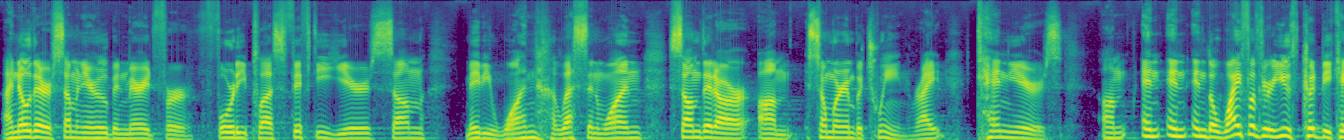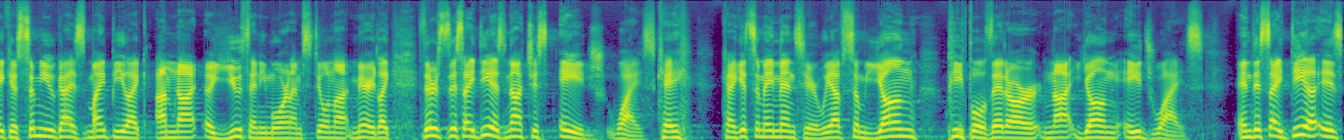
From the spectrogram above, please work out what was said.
I know there are some in here who've been married for 40 plus, 50 years, some maybe one, less than one, some that are um, somewhere in between, right? 10 years, um, and, and, and the wife of your youth could be, okay, because some of you guys might be like, I'm not a youth anymore and I'm still not married. Like, there's this idea is not just age wise, okay? Can I get some amens here? We have some young people that are not young age wise. And this idea is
